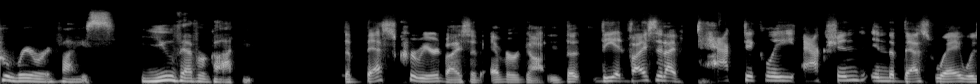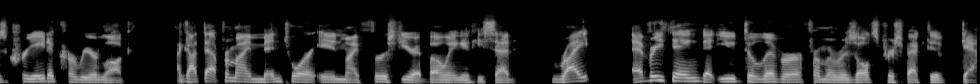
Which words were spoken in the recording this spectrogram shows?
career advice you've ever gotten? The best career advice I've ever gotten. The the advice that I've tactically actioned in the best way was create a career log. I got that from my mentor in my first year at Boeing and he said, "Write everything that you deliver from a results perspective down.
